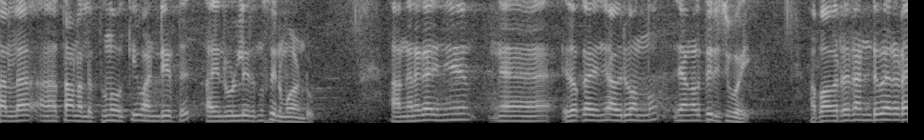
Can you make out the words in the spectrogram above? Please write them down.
നല്ല തണലത്ത് നോക്കി വണ്ടിയിട്ട് അതിന്റെ ഉള്ളിലിരുന്ന് സിനിമ കണ്ടു. അങ്ങനെ കഴിഞ്ഞ് ഇതൊക്കെ കഴിഞ്ഞ് അവർ വന്നു. ഞങ്ങൾ തിരിച്ചു പോയി. അപ്പോൾ അവരുടെ രണ്ടുപേരുടെ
